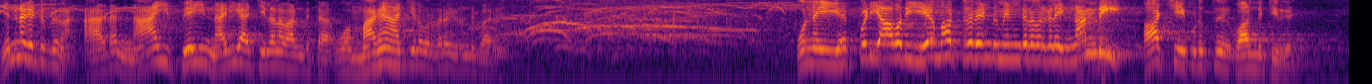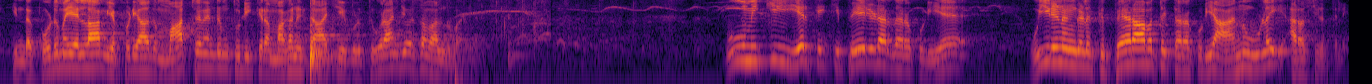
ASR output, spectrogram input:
என்ன கெட்டு போயிரும்? அட நாய் பேய் நரி ஆட்சியிலலாம் வாழ்ந்துட்டா. உன் மகன் ஆட்சியில ஒரு தடவை இருந்து பாரு. உன்னை எப்படியாவது ஏமாற்ற வேண்டும் என்கிறவர்களை நம்பி ஆட்சியை கொடுத்து வாழ்ந்துட்டீர்கள். இந்த கொடுமையெல்லாம் எப்படியாவது மாற்ற வேண்டும் துடிக்கிற மகனுக்கு ஆட்சியை கொடுத்து ஒரு அஞ்சு வருஷம் வாழ்ந்து பாருங்க. பூமிக்கு இயற்கைக்கு பேரிடர் தரக்கூடிய உயிரினங்களுக்கு பேராபத்தை தரக்கூடிய அணு உலை அரசிடத்திலே.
